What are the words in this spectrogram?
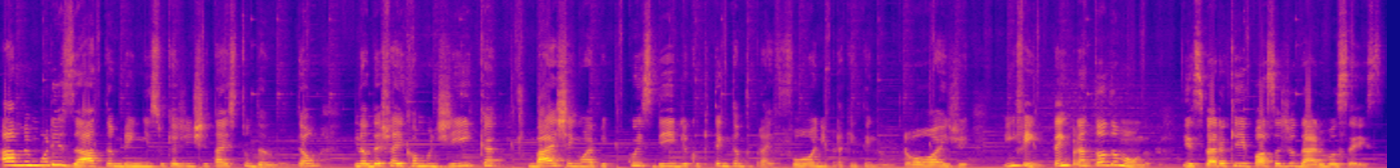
a memorizar também isso que a gente está estudando. Então, eu deixo aí como dica, baixem o app Quiz Bíblico que tem tanto para iPhone, para quem tem Android, enfim, tem para todo mundo. Espero que possa ajudar vocês.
